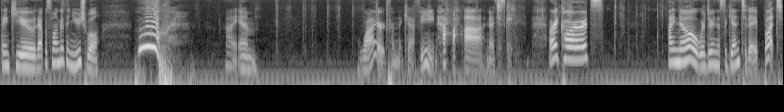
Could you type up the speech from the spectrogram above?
Thank you. That was longer than usual. Whew. I am wired from the caffeine. Ha ha ha. No, just kidding. All right, cards. I know we're doing this again today, but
